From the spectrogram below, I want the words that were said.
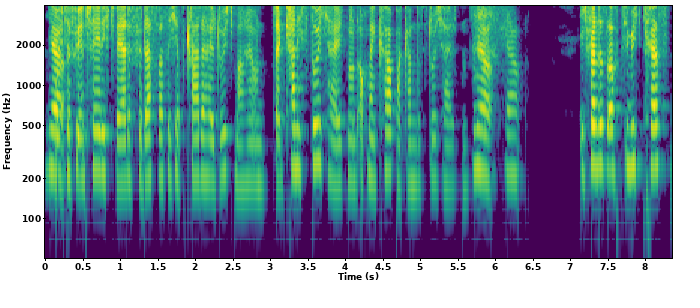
wo Ja, ich dafür entschädigt werde für das, was ich jetzt gerade halt durchmache und dann kann ich es durchhalten und auch mein Körper kann das durchhalten. ja, ja. Ich fand es auch ziemlich krass,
